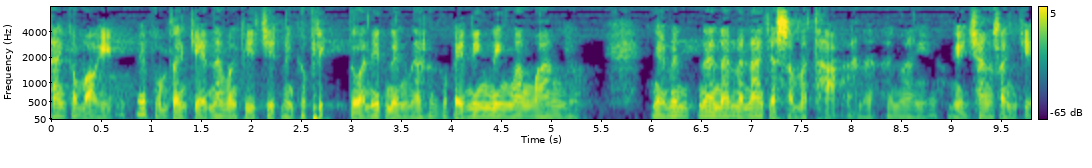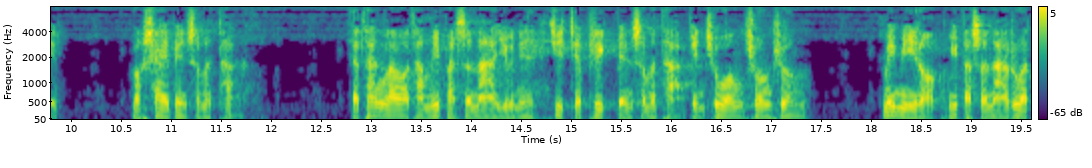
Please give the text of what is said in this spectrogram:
ท่านก็บอกอีกเอ้ผมสังเกตนะบางทีจิตมันก็พลิกตัวนิดนึงนะแล้วก็ไปนิ่งๆว่างๆอยู่ไงมันนั่นนั้นมันน่าจะสมถะนะท่านว่าอย่างนี้นี่ช่างสังเกตบอกใช่เป็นสมถะ กระทั่งเราทำวิปัสสนาอยู่เนี่ย จิตจะพลิกเป็นสมถะเป็นช่วง ช่วงช่วงไม่มีหรอกวิปัสสนารวด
